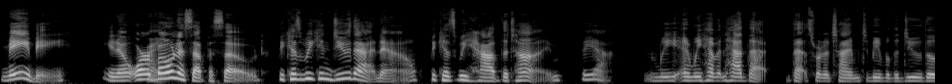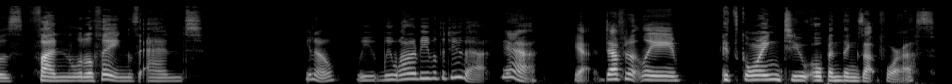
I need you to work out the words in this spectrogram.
maybe you know or a Right. bonus episode because we can do that now because we have the time but yeah We and we haven't had that that sort of time to be able to do those fun little things and you know, we we want to be able to do that. Yeah. Yeah. Definitely it's going to open things up for us.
